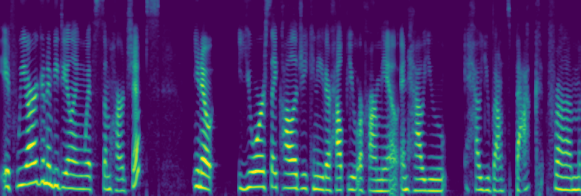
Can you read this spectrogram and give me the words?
if we are going to be dealing with some hardships, you know, your psychology can either help you or harm you and how you how you bounce back from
